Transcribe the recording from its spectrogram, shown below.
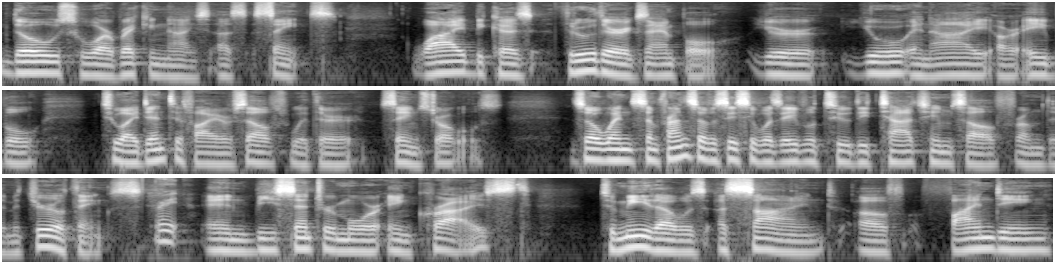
those who are recognized as saints. Why? Because through their example, you're, you and I are able to identify ourselves with their same struggles. So when St. Francis of Assisi was able to detach himself from the material things Right. and be centered more in Christ, to me that was a sign of finding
